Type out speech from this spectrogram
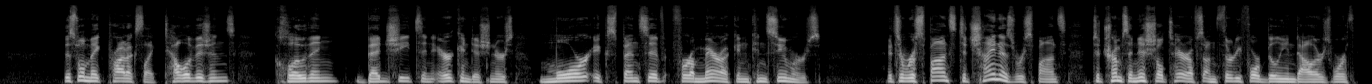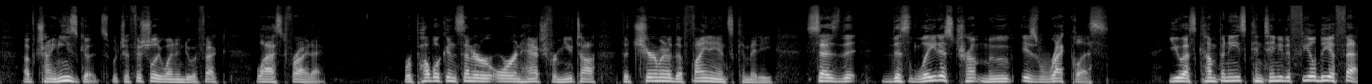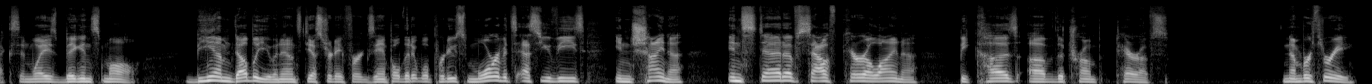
This will make products like televisions, clothing, bed sheets, and air conditioners more expensive for American consumers. It's a response to China's response to Trump's initial tariffs on $34 billion worth of Chinese goods, which officially went into effect last Friday. Republican Senator Orrin Hatch from Utah, the chairman of the Finance Committee, says that this latest Trump move is reckless. U.S. companies continue to feel the effects in ways big and small. BMW announced yesterday, for example, that it will produce more of its SUVs in China instead of South Carolina because of the Trump tariffs. Number three,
